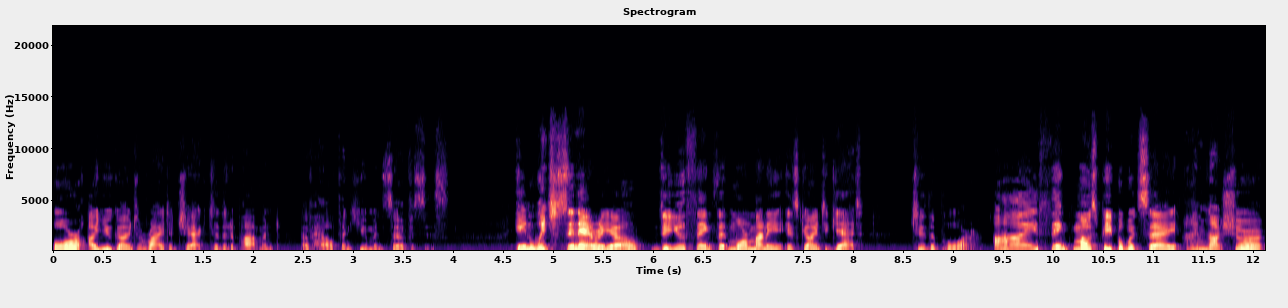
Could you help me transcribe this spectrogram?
Or are you going to write a check to the Department of Health and Human Services? In which scenario do you think that more money is going to get to the poor? I think most people would say, I'm not sure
